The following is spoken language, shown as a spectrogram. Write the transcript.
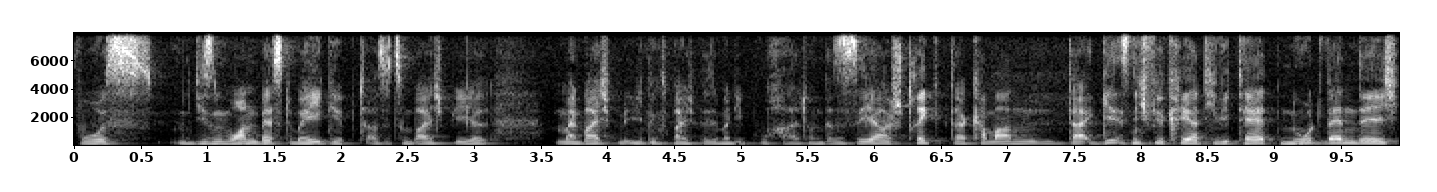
wo es diesen One Best Way gibt. Also zum Beispiel mein Beispiel, Lieblingsbeispiel ist immer die Buchhaltung. Das ist sehr strikt, da kann man, da ist nicht viel Kreativität notwendig.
